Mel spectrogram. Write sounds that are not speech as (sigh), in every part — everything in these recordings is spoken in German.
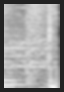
Thank you.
